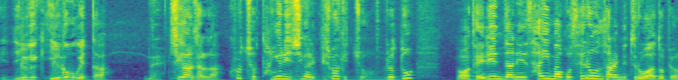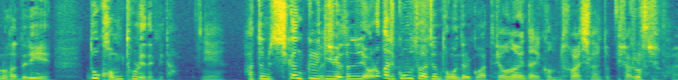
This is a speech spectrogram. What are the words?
읽, 읽어보겠다. 네. 시간을 달라. 그렇죠. 당연히 시간이 필요하겠죠. 그리고 또 어, 대리인단이 사임하고 새로운 사람이 들어와도 변호사들이 또 검토를 해야 됩니다. 예. 하여튼 시간 끌기 그렇죠. 위해서는 여러 가지 꼼수가 좀 동원될 것 같아요. 변호인단이 검토할 시간이 또 필요하겠죠. 예.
